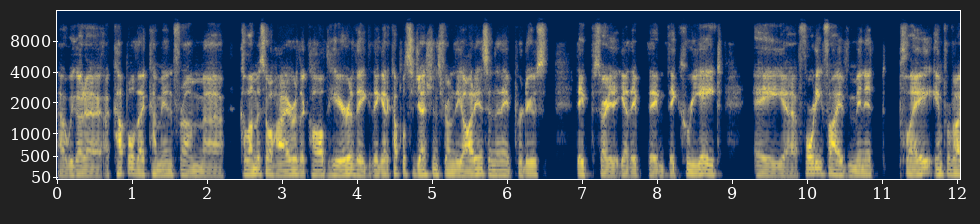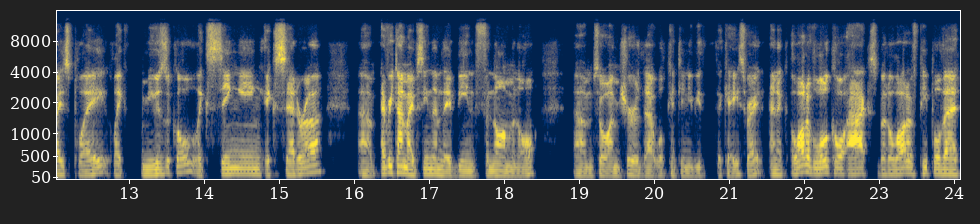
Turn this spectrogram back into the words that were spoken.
Uh, we got a, a, couple that come in from uh, Columbus, Ohio. They're called here. They they get a couple suggestions from the audience, and then they produce. They sorry, yeah, they they they create a uh, 45 minute play, improvised play, like musical, like singing, etc. Um, every time I've seen them, they've been phenomenal. Um, so I'm sure that will continue to be the case, right? And a, a, lot of local acts, but a lot of people that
